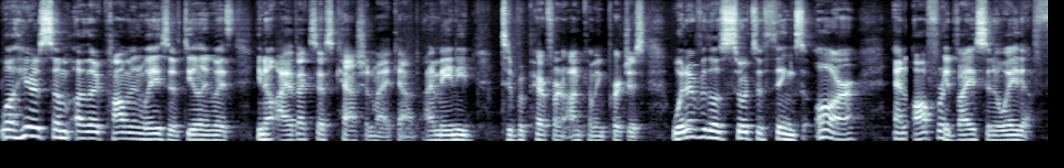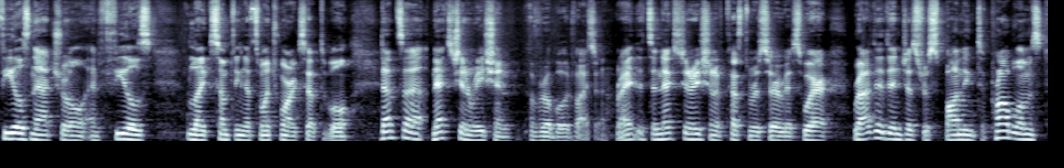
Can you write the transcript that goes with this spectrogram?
well, here's some other common ways of dealing with, you know, I have excess cash in my account. I may need to prepare for an oncoming purchase. Whatever those sorts of things are, and offering advice in a way that feels natural and feels like something that's much more acceptable. That's a next generation of robo advisor, right? It's a next generation of customer service where rather than just responding to problems,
